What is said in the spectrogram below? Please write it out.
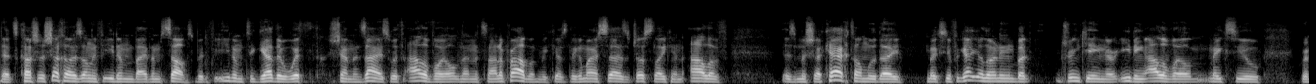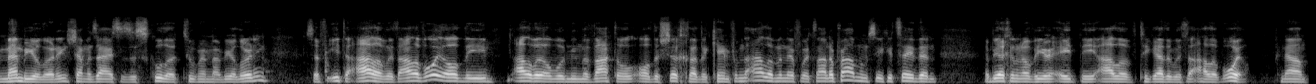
that's kasher shecha is only if you eat them by themselves. But if you eat them together with shem and zayis, with olive oil, then it's not a problem because the Gemara says just like an olive is mishakech talmudai makes you forget your learning, but drinking or eating olive oil makes you remember your learning. Shem and zayis is a skula to remember your learning. So if you eat the olive with olive oil, the olive oil would be mevatel all the shecha that came from the olive, and therefore it's not a problem. So you could say that Rabbi Yochanan over here ate the olive together with the olive oil. Now,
